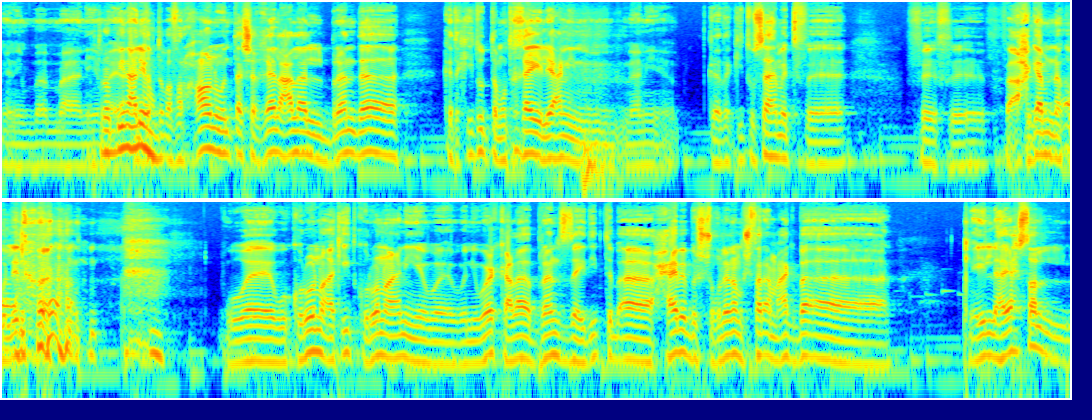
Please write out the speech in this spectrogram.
يعني ما- يعني متربيين أنت عليهم. بتبقى فرحان وأنت شغال على ال brand ده كتاكيتو. أنت متخيل يعني يعني كتاكيتو ساهمت في في في, في أحجامنا كلنا. وكورونا أكيد كورونا يعني when you work على brands زي دي بتبقى حابب الشغلانة مش فارقة معاك بقى إيه اللي هيحصل.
